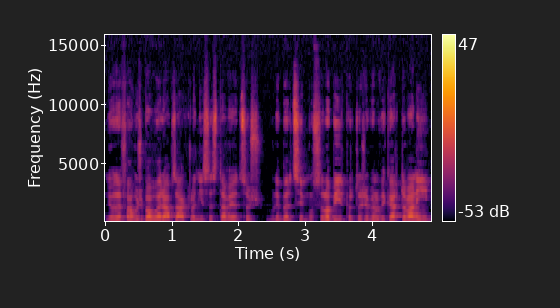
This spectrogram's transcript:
Josefa Hušbauera v základní sestavě, což v Liberci muselo být, protože byl vykartovaný.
